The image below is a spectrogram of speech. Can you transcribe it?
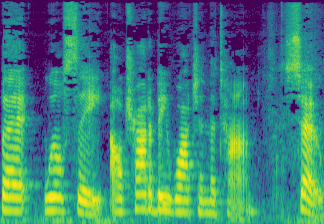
but we'll see. I'll try to be watching the time. So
